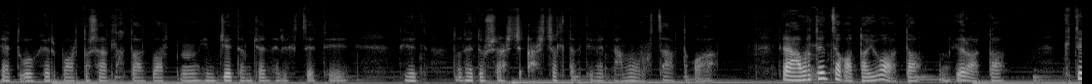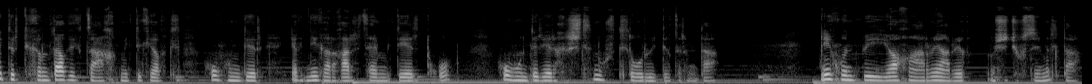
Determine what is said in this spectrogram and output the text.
яадаг вэ гэхээр бордох шаардлагатай бол бордно, хэмжээ дамжаа нь хэрэгцээ те Тэгээд дууны дэвш арч арчилдаг. Тэгээд намар ургацаа авдаг байгаа. Тэгээд авралын цаг одоо юу одоо? Үнэхээр одоо. Гэтэ тэр технологиг заах мэдих явдал хүн хүн дээр яг нэг аргаар сайн мэдэрдэггүй. Хүн хүн дээр ярих хэрэгсэл нь хүртэл өөр үйдэг заримдаа. Нэг хүнд би Йохан 10:10-ыг уншиж өгсөн юм л да.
